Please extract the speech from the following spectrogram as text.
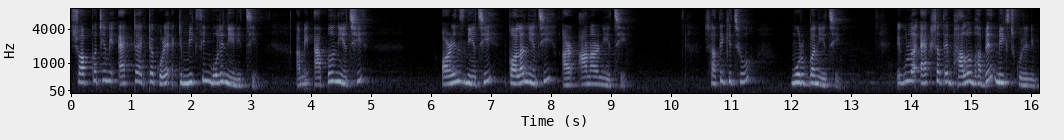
সবকটি আমি একটা একটা করে একটি মিক্সিং বলে নিয়ে নিচ্ছি। আমি অ্যাপেল নিয়েছি অরেঞ্জ নিয়েছি কলা নিয়েছি আর আনার নিয়েছি। সাথে কিছু মুরব্বা নিয়েছি। এগুলো একসাথে ভালোভাবে মিক্সড করে নিব।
